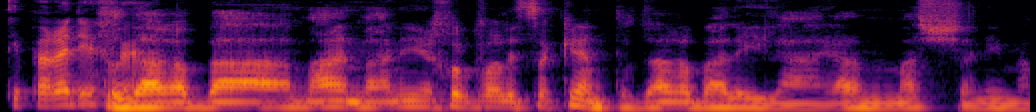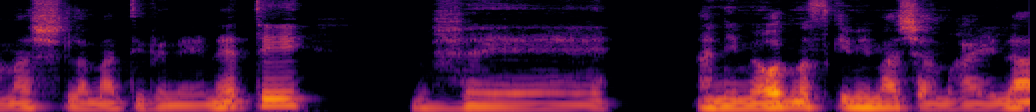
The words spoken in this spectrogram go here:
תיפרד יפה. תודה רבה, מה, מה אני יכול כבר לסכם? תודה רבה להילה, היה ממש, אני ממש למדתי ונהניתי, ואני מאוד מסכים עם מה שאמרה הילה,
